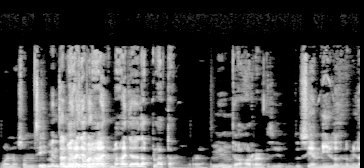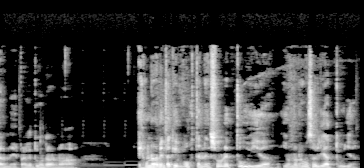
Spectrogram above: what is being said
Bueno, son. Sí, más, mentalmente. allá, nomás, más, allá- más allá de la plata, ¿verdad? Que Ujú. te vas a ahorrar, que si 100 mil, 200 mil al mes para que tu contador no haga. Es una herramienta que vos tenés sobre tu vida y una responsabilidad tuya.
